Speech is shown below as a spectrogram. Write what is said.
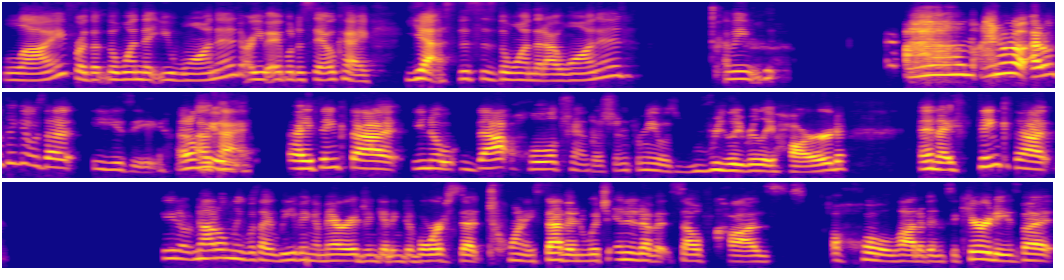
life or the, the one that you wanted? Are you able to say, okay, yes, this is the one that I wanted? I mean, um, I don't know. I don't think it was that easy. I don't think. Was, I think that, you know, that whole transition for me was really, really hard. And I think that you know, not only was I leaving a marriage and getting divorced at 27, which in and of itself caused a whole lot of insecurities, but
